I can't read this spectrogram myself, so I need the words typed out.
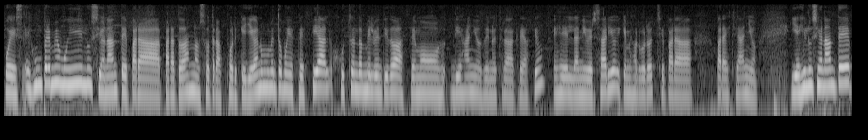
Pues es un premio muy ilusionante para, para todas nosotras, porque llega en un momento muy especial. Justo en 2022 hacemos 10 años de nuestra creación, es el aniversario y qué mejor broche para, para este año. Y es ilusionante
